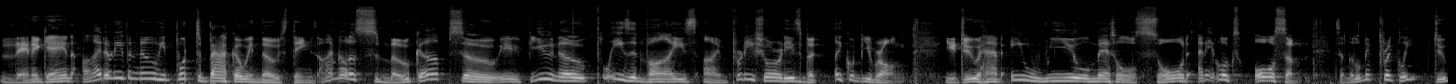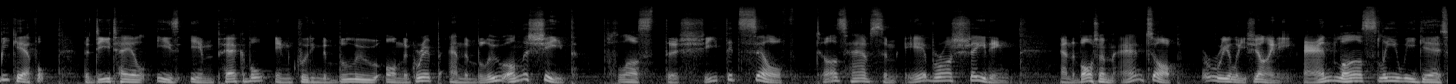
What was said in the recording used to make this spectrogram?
Then again, I don't even know if he put tobacco in those things. I'm not a smoker, so if you know, please advise. I'm pretty sure it is, but I could be wrong. You do have a real metal sword, and it looks awesome. It's a little bit prickly, do be careful. The detail is impeccable, including the blue on the grip and the blue on the sheath. Plus, the sheath itself does have some airbrush shading, and the bottom and top really shiny. And lastly, we get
